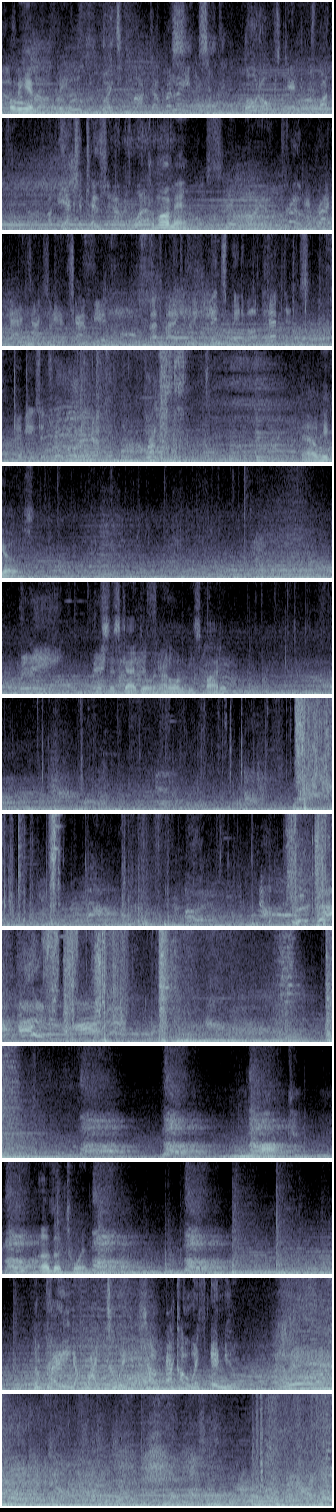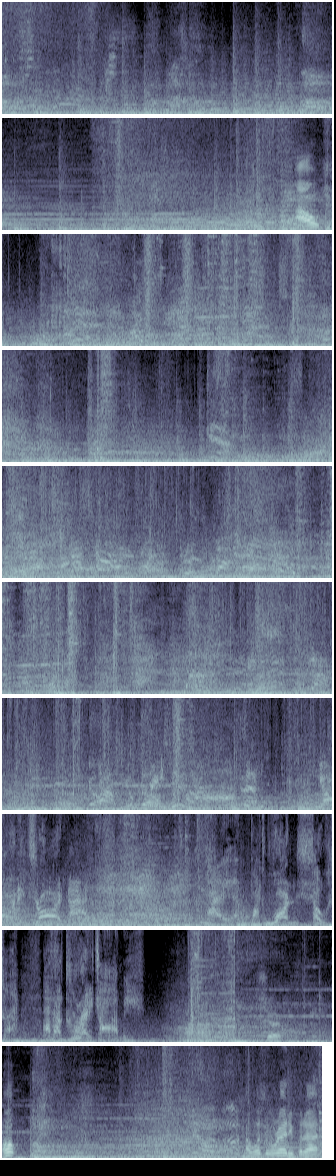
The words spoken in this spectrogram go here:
Over here, man. Over here. Wait, I don't believe it. Gordolf's death was one thing, but the executioner as well. Come on, man. Slit my own throat if Ratman's actually a champion. Ratbag's made mincemeat of our captains. Maybe he's a true order captain. Down he goes. What's this guy doing? I don't want to be spotted. Ouch! That.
